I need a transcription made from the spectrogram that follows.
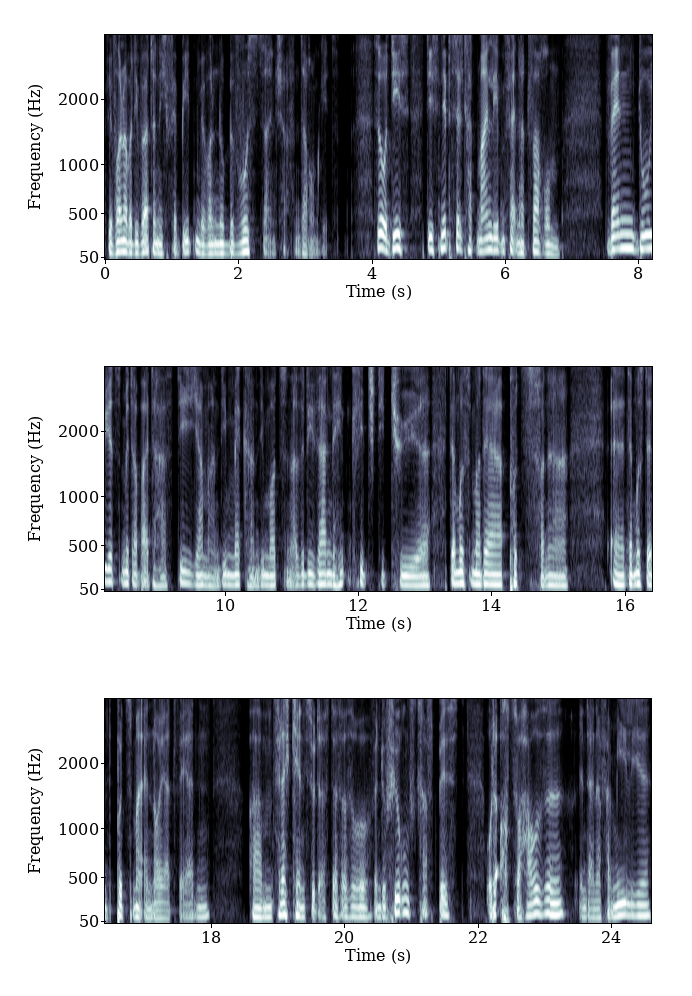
wir wollen aber die Wörter nicht verbieten, wir wollen nur Bewusstsein schaffen, darum geht's. So, dies, dies Snipselt hat mein Leben verändert. Warum? wenn du jetzt Mitarbeiter hast, die jammern, die meckern, die motzen, also die sagen, da hinten quietscht die Tür, da muss mal der Putz von der, äh, da muss der Putz mal erneuert werden. Ähm, vielleicht kennst du das, dass also, wenn du Führungskraft bist oder auch zu Hause in deiner Familie,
